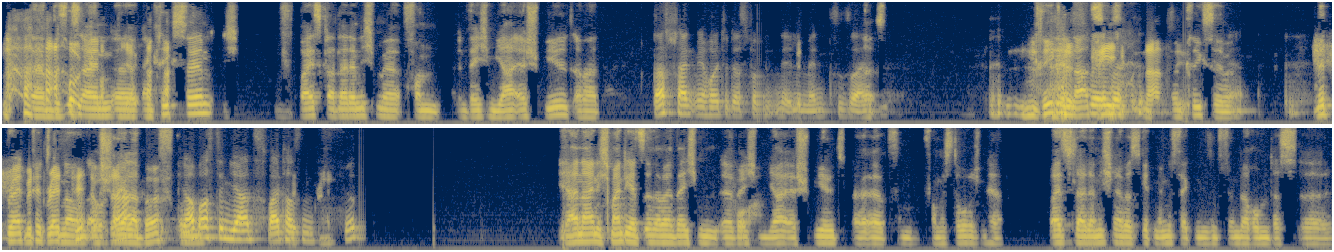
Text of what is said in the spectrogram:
Ähm, das ist ein, äh, ein Kriegsfilm. Ich weiß gerade leider nicht mehr von in welchem Jahr er spielt, aber Das scheint mir heute das verbindende Element zu sein. Krieg und Nazis. Krieg und. Kriegsfilme. Mit Brad Mit Pitt, Brad genau, Pitt, und auch? Shia LaBeouf. Ich glaube aus dem Jahr 2014. Ja, nein, ich meinte jetzt, aber in welchem, äh, welchem Jahr er spielt, äh, vom, vom historischen her. Weiß ich leider nicht mehr, aber es geht im Endeffekt in diesem Film darum, dass, äh,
